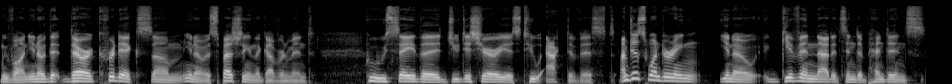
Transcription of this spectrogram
move on. You know, th- there are critics, um, you know, especially in the government, who say the judiciary is too activist. I'm just wondering, you know, given that its independence,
